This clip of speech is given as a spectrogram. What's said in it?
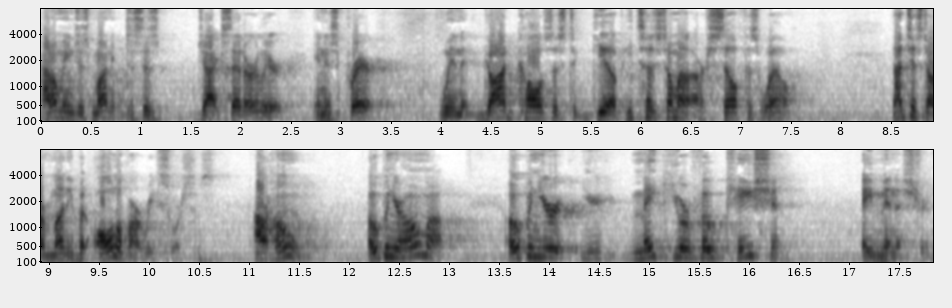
I don't mean just money, just as Jack said earlier in his prayer. When God calls us to give, He's talking about ourself as well. Not just our money, but all of our resources. Our home. Open your home up. Open your, your make your vocation a ministry.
